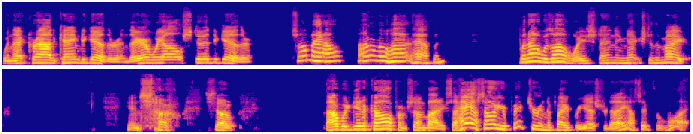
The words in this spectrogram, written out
When that crowd came together and there we all stood together, somehow, I don't know how it happened, but I was always standing next to the mayor. And so, so I would get a call from somebody say, Hey, I saw your picture in the paper yesterday. I said, For what?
